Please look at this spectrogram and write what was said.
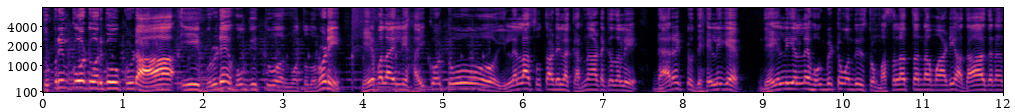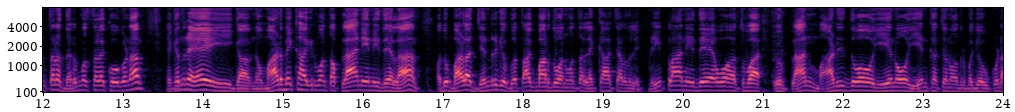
ಸುಪ್ರೀಂ ಕೋರ್ಟ್ ವರೆಗೂ ಕೂಡ ಈ ಬುರ್ಡೆ ಹೋಗಿತ್ತು ಅನ್ನುವಂಥದ್ದು. ನೋಡಿ, ಕೇವಲ ಇಲ್ಲಿ ಹೈಕೋರ್ಟು ಇಲ್ಲೆಲ್ಲ ಸುತ್ತಾಡಿಲ್ಲ. ಕರ್ನಾಟಕದಲ್ಲಿ ಡೈರೆಕ್ಟ್ ದೆಹಲಿಗೆ ದೆಹಲಿಯಲ್ಲೇ ಹೋಗ್ಬಿಟ್ಟು ಒಂದಿಷ್ಟು ಮಸಲತ್ತನ್ನು ಮಾಡಿ, ಅದಾದ ನಂತರ ಧರ್ಮಸ್ಥಳಕ್ಕೆ ಹೋಗೋಣ. ಯಾಕಂದರೆ ಈಗ ನಾವು ಮಾಡಬೇಕಾಗಿರುವಂಥ ಪ್ಲ್ಯಾನ್ ಏನಿದೆ ಅಲ್ಲ, ಅದು ಭಾಳ ಜನರಿಗೆ ಗೊತ್ತಾಗಬಾರ್ದು ಅನ್ನುವಂಥ ಲೆಕ್ಕಾಚಾರದಲ್ಲಿ ಪ್ರೀ ಪ್ಲ್ಯಾನ್ ಇದೆಯೋ ಅಥವಾ ಇವ್ರು ಪ್ಲ್ಯಾನ್ ಮಾಡಿದ್ವೋ ಏನೋ, ಏನು ಕಥೆನೋ ಅದ್ರ ಬಗ್ಗೆಯೂ ಕೂಡ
